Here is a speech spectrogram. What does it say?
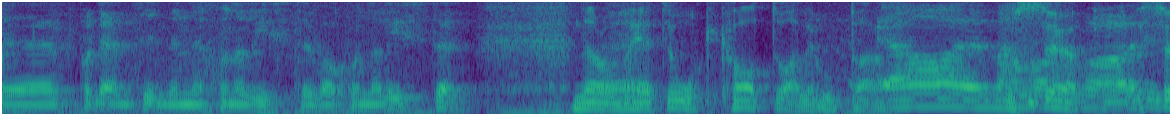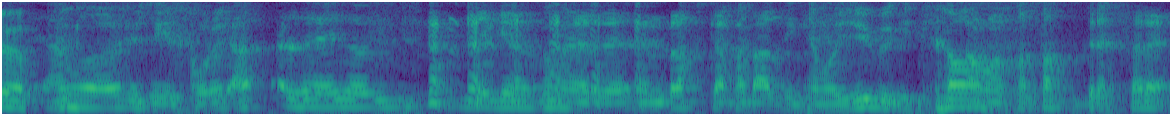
eh, på den tiden när journalister var journalister. när de heter Åke Cato allihopa. Ja, men han, söp- var, var, söp- han var utrikeskorre. Alltså, jag lägger en sån här en brasklapp att allting kan vara ljug. Han var en fantastisk berättare.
